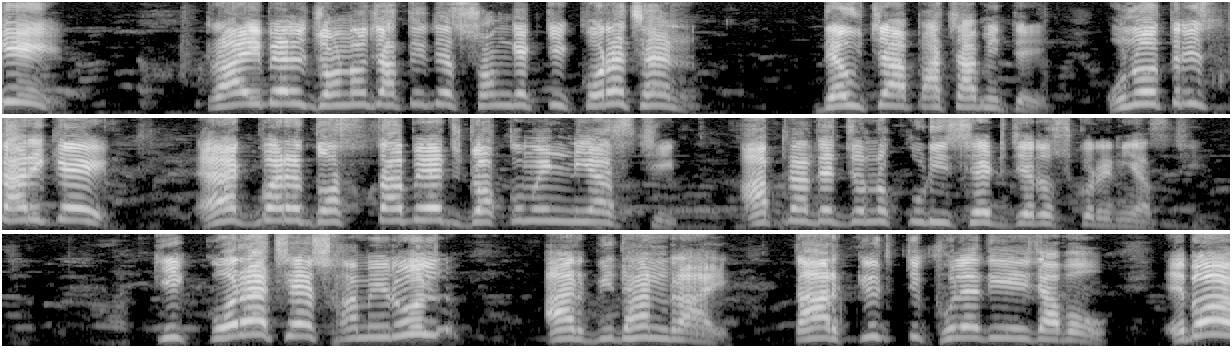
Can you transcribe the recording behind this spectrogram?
কি? ট্রাইবেল জনজাতিদের সঙ্গে কি করেছেন? দেউচা পাচামিতে। উনত্রিশ তারিখে একবারে দস্তাবেজ ডকুমেন্ট নিয়ে আসছি। আপনাদের জন্য কুড়ি সেট জেরক্স করে নিয়ে আসছি। কি করেছে সামিরুল আর বিধান রায়? তার কীর্তি খুলে দিয়ে যাব। এবং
